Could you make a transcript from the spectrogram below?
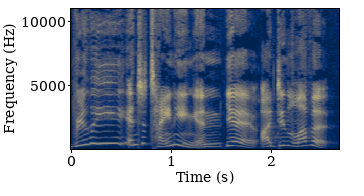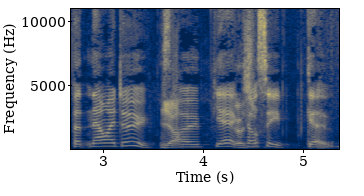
really entertaining. And yeah, I didn't love it, but now I do. Yeah. So yeah, was- Kelsey, get,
